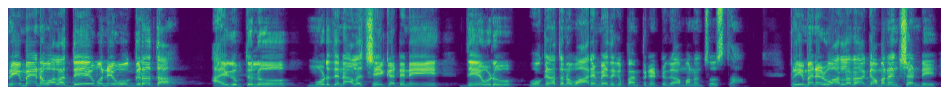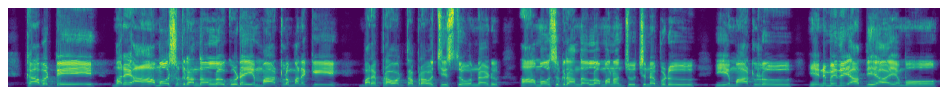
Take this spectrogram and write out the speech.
ప్రియమైన వాళ్ళ దేవుని ఉగ్రత. ఐగుప్తులో మూడు దినాల చీకటిని దేవుడు ఉగ్రతను వారి మీదకి పంపినట్టుగా మనం చూస్తాం. ప్రియమైన వాళ్ళరా గమనించండి. కాబట్టి మరి ఆమోసు గ్రంథంలో కూడా ఈ మాటలు మనకి మరి ప్రవక్త ప్రవచిస్తూ ఉన్నాడు. ఆమోసు గ్రంథంలో మనం చూసినప్పుడు ఈ మాటలు ఎనిమిది అధ్యాయము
